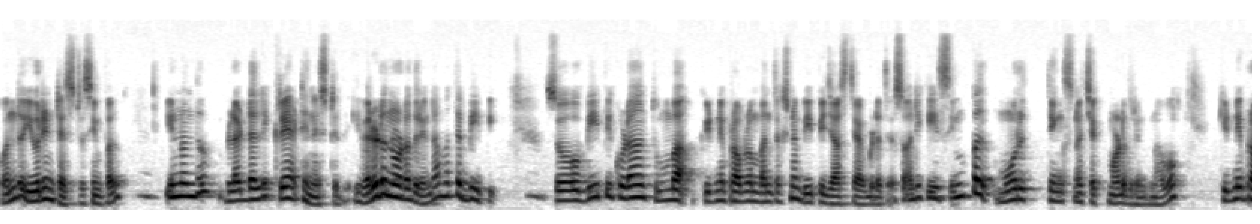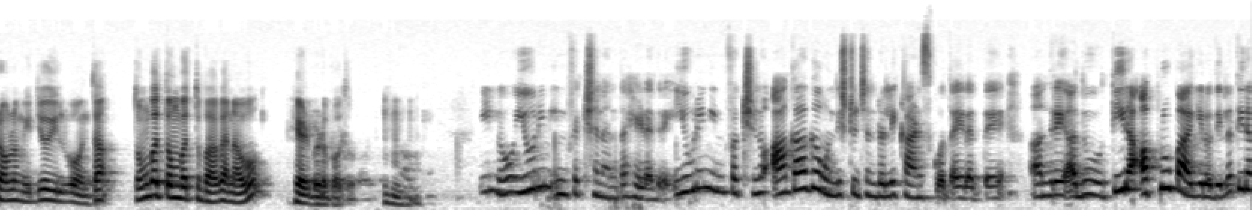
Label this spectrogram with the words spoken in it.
ಒಂದು ಯೂರಿನ್ ಟೆಸ್ಟ್ ಸಿಂಪಲ್. ಇನ್ನೊಂದು ಬ್ಲಡ್ಡಲ್ಲಿ ಕ್ರಿಯಾಟಿನ್ ಇದೆ? ಇವೆರಡು ನೋಡೋದ್ರಿಂದ ಮತ್ತು B P. So B P ಕೂಡ ತುಂಬ ಕಿಡ್ನಿ ಪ್ರಾಬ್ಲಮ್ ಬಂದ ತಕ್ಷಣ ಬಿ ಪಿ ಜಾಸ್ತಿ ಆಗಿಬಿಡುತ್ತೆ. ಸೊ ಅದಕ್ಕೆ ಈ ಸಿಂಪಲ್ ಮೂರು ಥಿಂಗ್ಸ್ನ ಚೆಕ್ ಮಾಡೋದ್ರಿಂದ ನಾವು ಕಿಡ್ನಿ ಪ್ರಾಬ್ಲಮ್ ಇದೆಯೋ ಇಲ್ವೋ ಅಂತ ತೊಂಬತ್ತೊಂಬತ್ತು ಭಾಗ ನಾವು ಹೇಳ್ಬಿಡ್ಬೋದು. ಇನ್ನು ಯೂರಿನ್ ಇನ್ಫೆಕ್ಷನ್ ಅಂತ ಹೇಳಿದ್ರೆ ಯೂರಿನ್ ಇನ್ಫೆಕ್ಷನ್ ಆಗಾಗ ಒಂದಿಷ್ಟು ಜನರಲ್ಲಿ ಕಾಣಿಸ್ಕೊತಾ ಇರುತ್ತೆ. ಅಂದ್ರೆ ಅದು ತೀರಾ ಅಪರೂಪ ಆಗಿರೋದಿಲ್ಲ ತೀರಾ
